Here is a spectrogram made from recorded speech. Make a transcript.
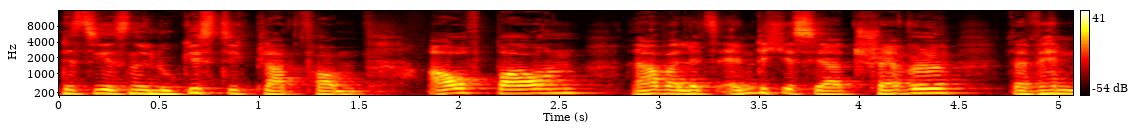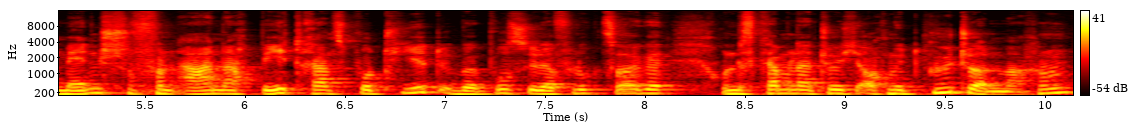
dass sie jetzt eine Logistikplattform aufbauen, ja, weil letztendlich ist ja Travel, da werden Menschen von A nach B transportiert über Busse oder Flugzeuge und das kann man natürlich auch mit Gütern machen.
